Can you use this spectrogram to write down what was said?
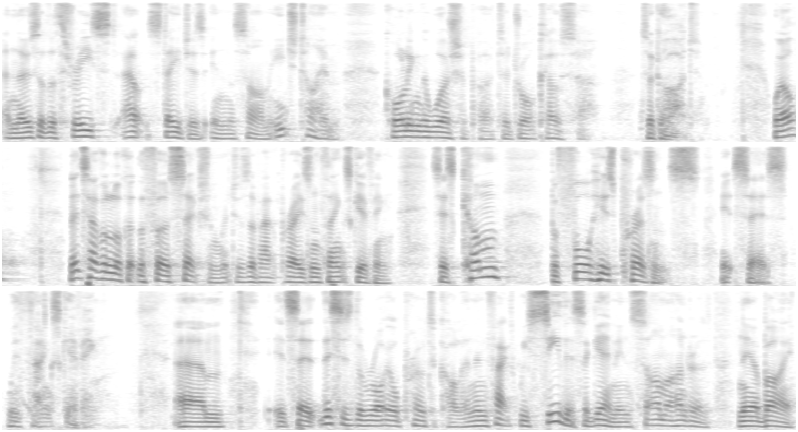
And those are the three st- out stages in the psalm, each time calling the worshiper to draw closer to God. Well, Let's have a look at the first section, which is about praise and thanksgiving. It says, Come before his presence, it says, with thanksgiving. Um, it says this is the royal protocol, and in fact, we see this again in Psalm 100 nearby. It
